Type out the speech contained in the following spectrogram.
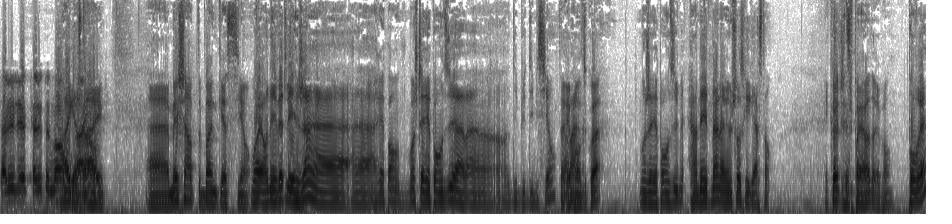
Salut, Luc. Salut tout le monde. Bye, Gaston. Bye. Euh, méchante bonne question. Ouais, on invite les gens à, à- à répondre. Moi, je t'ai répondu à- à- en début d'émission. T'as répondu quoi? Moi, j'ai répondu honnêtement la même chose que Gaston. Écoute, je suis pas capable de répondre. Pour vrai?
